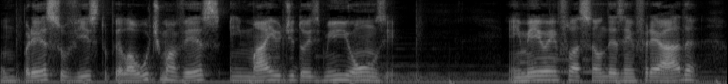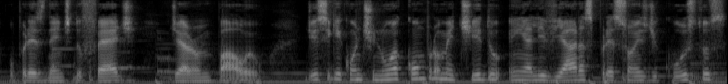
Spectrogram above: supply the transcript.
um preço visto pela última vez em maio de 2011. Em meio à inflação desenfreada, o presidente do Fed, Jerome Powell, disse que continua comprometido em aliviar as pressões de custos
